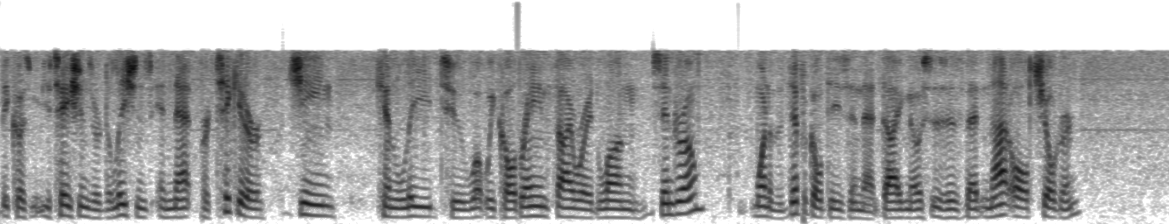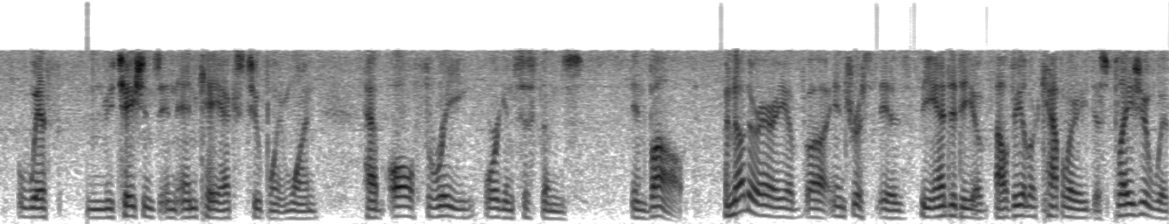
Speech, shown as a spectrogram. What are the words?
because mutations or deletions in that particular gene can lead to what we call brain thyroid lung syndrome. One of the difficulties in that diagnosis is that not all children with mutations in NKX2.1 have all three organ systems involved. Another area of uh, interest is the entity of alveolar capillary dysplasia with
